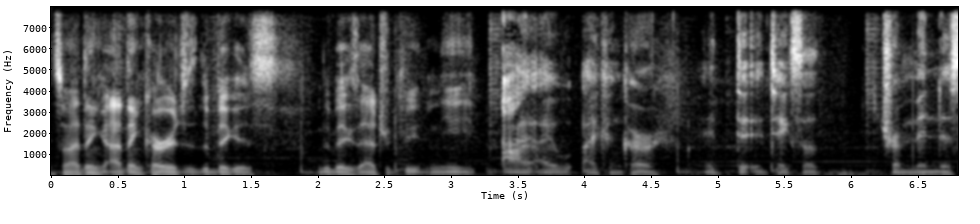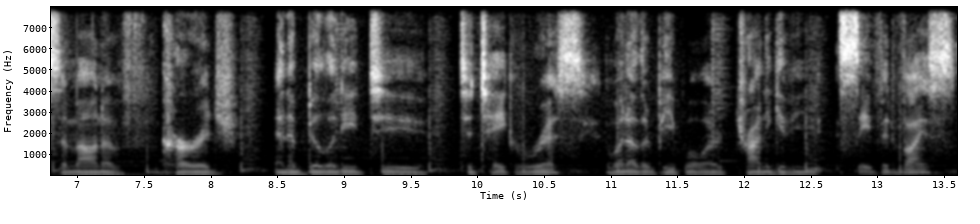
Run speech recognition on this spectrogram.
so I think I think courage is the biggest the biggest attribute you need. I, I, I concur. It, it takes a tremendous amount of courage and ability to to take risks when other people are trying to give you safe advice.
